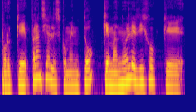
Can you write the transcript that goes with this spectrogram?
porque Francia les comentó que Manuel le dijo que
